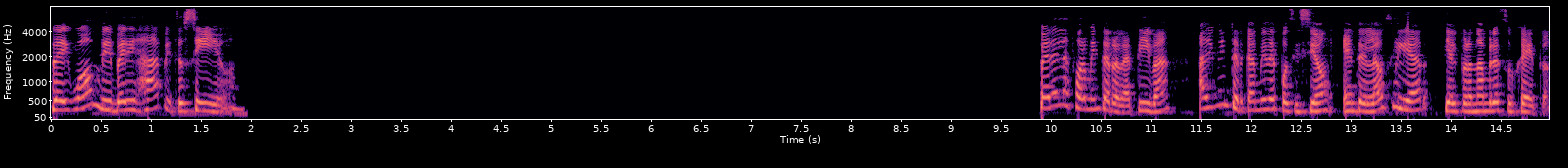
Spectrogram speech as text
They won't be very happy to see you. Pero en la forma interrogativa hay un intercambio de posición entre el auxiliar y el pronombre sujeto.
